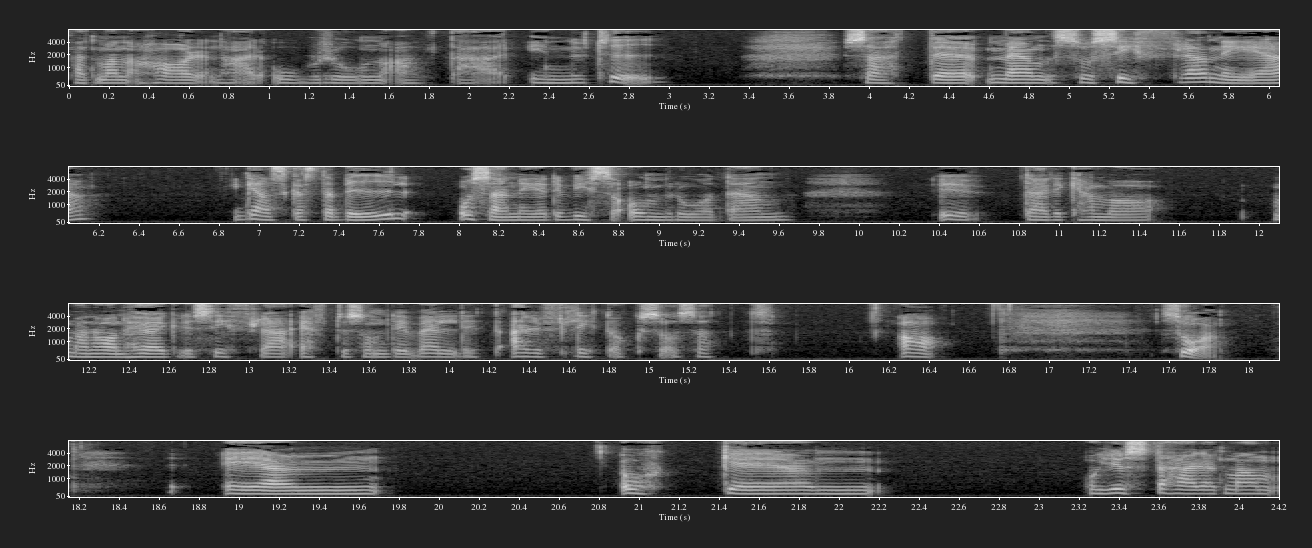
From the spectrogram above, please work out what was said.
För att man har den här oron och allt det här inuti. Så att, eh, men så siffran är ganska stabil och sen är det vissa områden eh, där det kan vara, man har en högre siffra eftersom det är väldigt ärftligt också. Så att, ja. Så. Ehm, och, och, och just det här att man,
